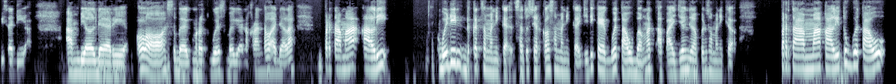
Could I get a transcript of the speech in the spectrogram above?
bisa diambil dari lo sebagai menurut gue sebagai anak rantau adalah pertama kali gue di deket sama Nika satu circle sama Nika. Jadi kayak gue tahu banget apa aja yang dilakukan sama Nika. Pertama kali tuh gue tahu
